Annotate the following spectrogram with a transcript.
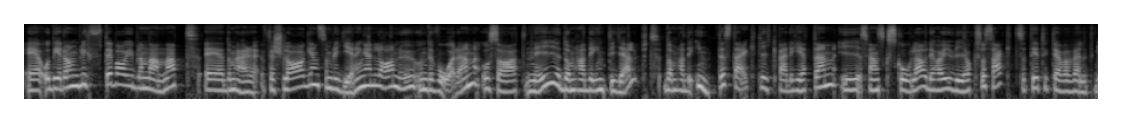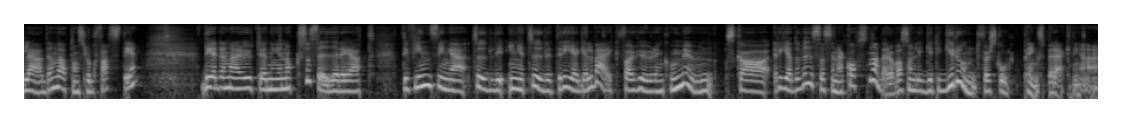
Eh, och det de lyfte var ju bland annat eh, de här förslagen som regeringen la nu under våren och sa att nej, de hade inte hjälpt. De hade inte stärkt likvärdigheten i svensk skola och det har ju vi också sagt. Så det tyckte jag var väldigt glädjande att de slog fast det. Det den här utredningen också säger är att det finns inga tydlig, inget tydligt regelverk för hur en kommun ska redovisa sina kostnader och vad som ligger till grund för skolpengsberäkningarna.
